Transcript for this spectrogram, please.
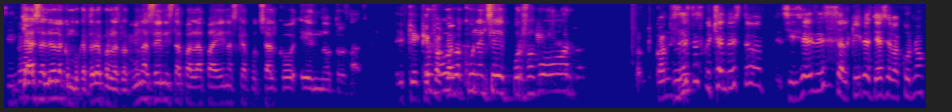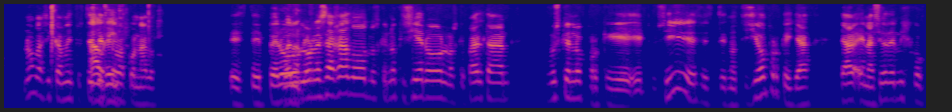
Ya salió la convocatoria para las vacunas en Iztapalapa, en Azcapotzalco, en otros lados. Eh, ¿Qué, qué por favor, cuando, vacúnense, por favor. Cuando usted ¿Mm? está escuchando esto, si es de esas alquidas ya se vacunó, ¿no? Básicamente, usted ah, ya okay. está vacunado. Este, pero bueno. los rezagados, los que no quisieron, los que faltan, búsquenlo porque eh, pues, sí, es este, notición porque ya, ya en la Ciudad de México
